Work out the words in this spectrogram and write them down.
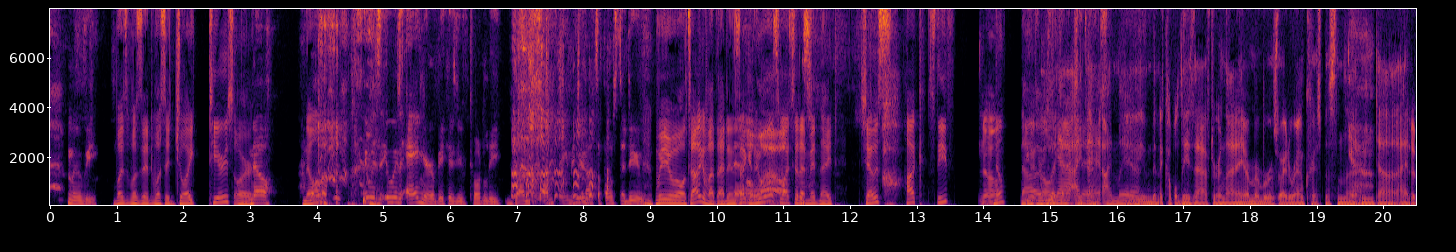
movie. was was it was it joy tears or No, no? Well, it was it was anger because you've totally done something that you're not supposed to do. We will talk about that in a second. Oh, Who else watched it at midnight? Shows? Huck? Steve? No, Nope. No, You guys were all like yeah, I, at I. I may have Yeah. even been a couple days after, and that I remember it was right around Christmas and that, Yeah. and uh, I had a,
